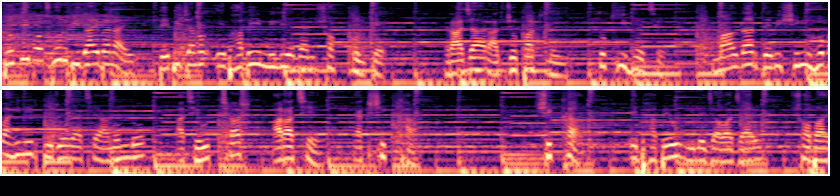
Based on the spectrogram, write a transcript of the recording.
প্রতি বছর বিদায় বেলায় দেবী যেন এভাবেই মিলিয়ে দেন সকলকে। রাজা রাজ্যপাট নেই, তো কি হয়েছে? মালদার দেবী সিংহ বাহিনীর পুজোয় আছে আনন্দ, আছে উচ্ছ্বাস, আর আছে এক শিক্ষা। শিক্ষা, এভাবেও মিলে যাওয়া যায় সবাই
